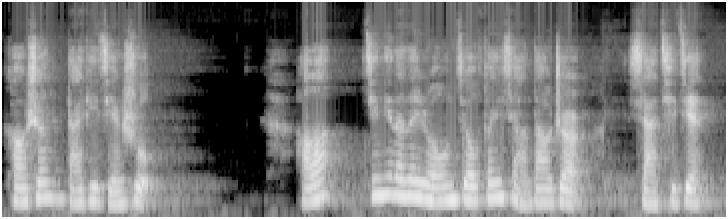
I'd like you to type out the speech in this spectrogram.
考生答题结束。好了，今天的内容就分享到这儿，下期见。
